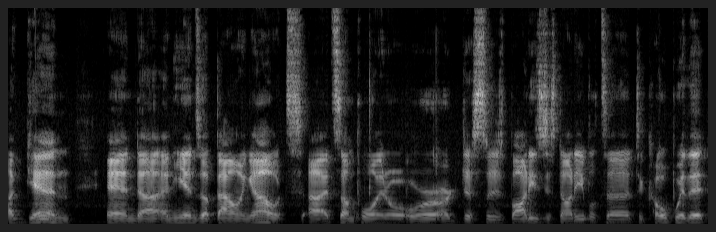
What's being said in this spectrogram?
again, and uh, and he ends up bowing out uh, at some point, or, or, or, just his body's just not able to to cope with it.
